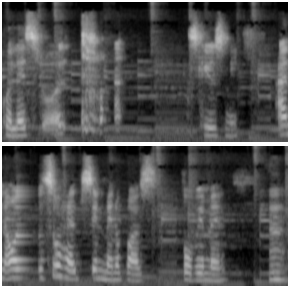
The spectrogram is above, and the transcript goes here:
cholesterol. Excuse me. And also helps in menopause for women. Mm.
